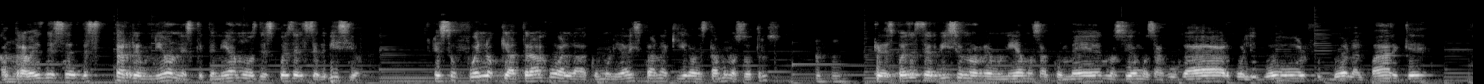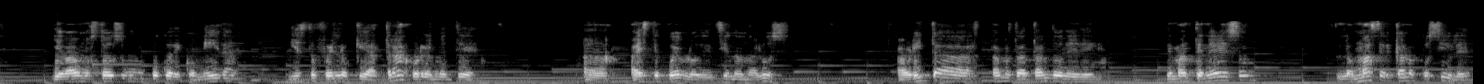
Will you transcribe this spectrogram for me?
a través de, de estas reuniones que teníamos después del servicio. Eso fue lo que atrajo a la comunidad hispana aquí donde estamos nosotros, que después del servicio nos reuníamos a comer, nos íbamos a jugar voleibol, fútbol al parque, llevábamos todos un poco de comida y esto fue lo que atrajo realmente a, este pueblo de Encienda una Luz. Ahorita estamos tratando de, mantener eso lo más cercano posible,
